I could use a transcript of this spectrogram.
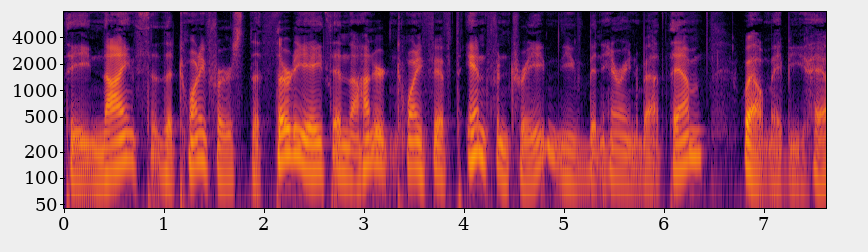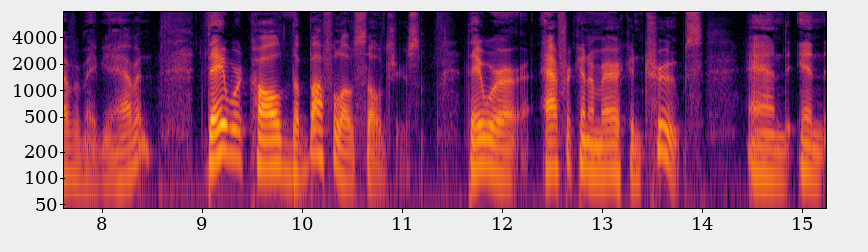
the 9th, the 21st, the 38th, and the 125th Infantry. You've been hearing about them. Well, maybe you have, or maybe you haven't. They were called the Buffalo Soldiers. They were African American troops. And in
